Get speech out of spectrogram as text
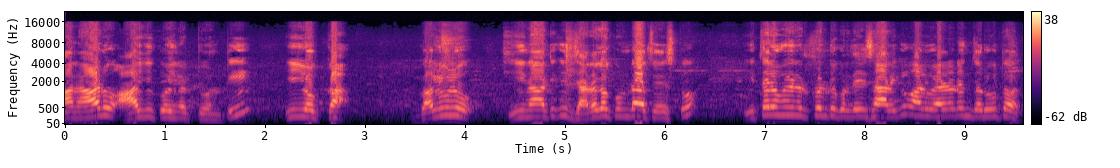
ఆనాడు ఆగిపోయినటువంటి ఈ యొక్క గలులు ఈనాటికి జరగకుండా చేస్తూ ఇతరమైనటువంటి ప్రదేశాలకి వాళ్ళు వెళ్ళడం జరుగుతుంది.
